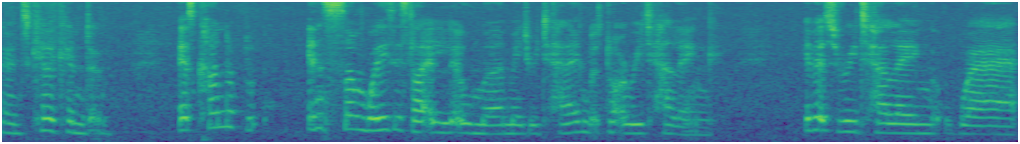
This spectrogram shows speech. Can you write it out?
known to Kill a Kingdom. It's kind of, in some ways it's like a Little Mermaid retelling but it's not a retelling. If it's a retelling where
